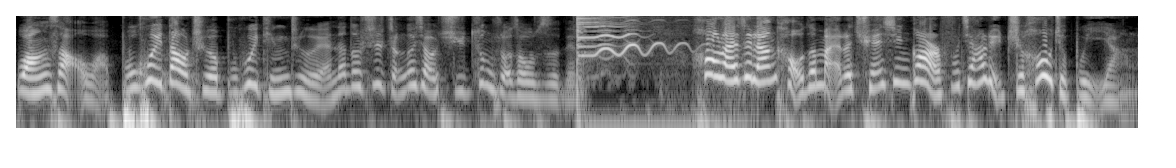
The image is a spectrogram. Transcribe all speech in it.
王嫂啊，不会倒车，不会停车呀，那都是整个小区众所周知的。后来这两口子买了全新高尔夫嘉旅之后就不一样了。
